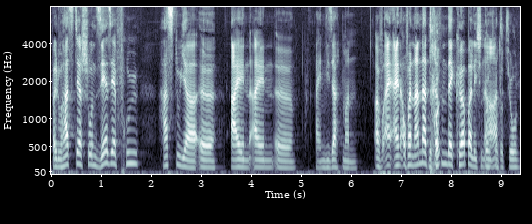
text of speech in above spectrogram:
Weil du hast ja schon sehr, sehr früh hast du ja äh, ein, ein, äh, ein, wie sagt man, auf ein, ein Aufeinandertreffen der körperlichen eine Art. Konfrontation.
